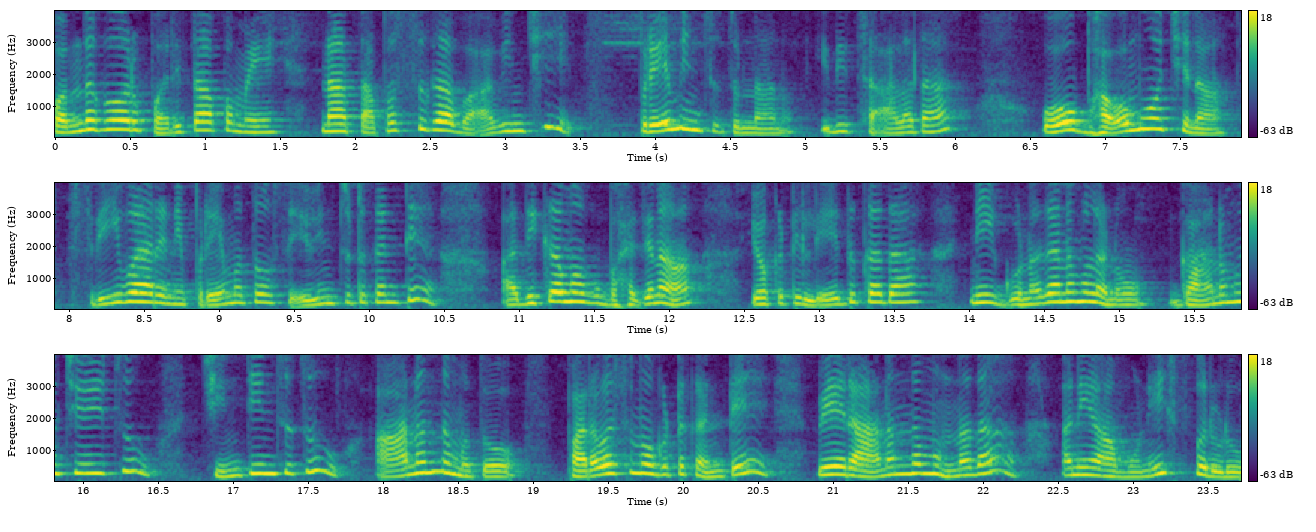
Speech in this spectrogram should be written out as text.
పొందగోరు పరితాపమే నా తపస్సుగా భావించి ప్రేమించుతున్నాను. ఇది చాలదా? ఓ భవమోచిన శ్రీవారిని ప్రేమతో సేవించుట కంటే అధికమగు భజన ఒకటి లేదు కదా. నీ గుణగణములను గానము చేయుచు చింతించుచు ఆనందముతో పరవశమొగట కంటే వేరే ఆనందం ఉన్నదా అని ఆ మునీశ్వరుడు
